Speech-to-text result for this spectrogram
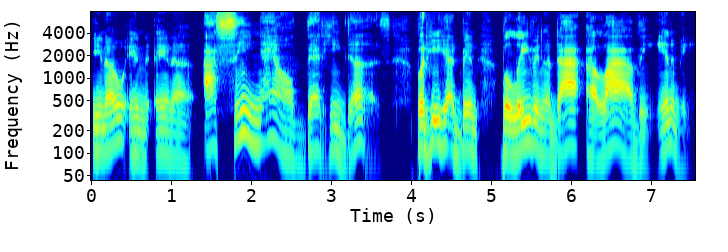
you know, and, and uh, I see now that he does. But he had been believing a, die, a lie of the enemy.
